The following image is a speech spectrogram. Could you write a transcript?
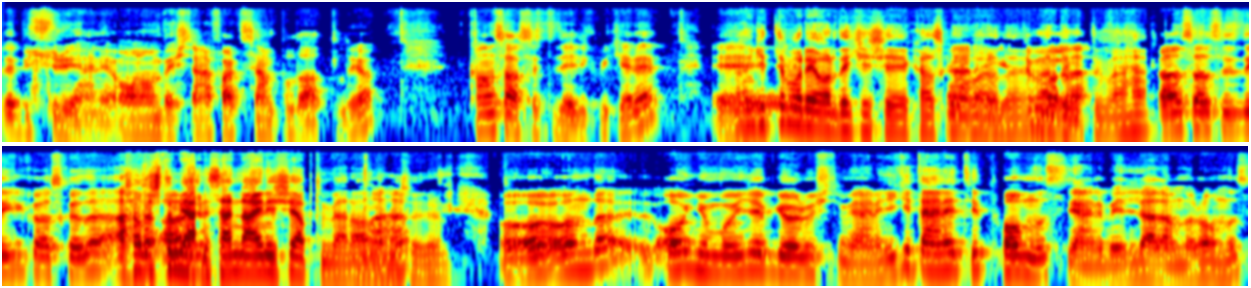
ve bir sürü yani 10-15 tane farklı sample dağıtılıyor. Kansas City'deydik bir kere. Ee, ben gittim oraya oradaki şeye Costco'ya bu arada. Ben orada. de gittim. Aha. Kansas City'deki Costco'da. Çalıştım abi, yani. Seninle aynı işi yaptım yani. Anlamda söylüyorum. O, o, onu da 10 gün boyunca hep görmüştüm yani. İki tane tip homeless yani belli adamlar homeless.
